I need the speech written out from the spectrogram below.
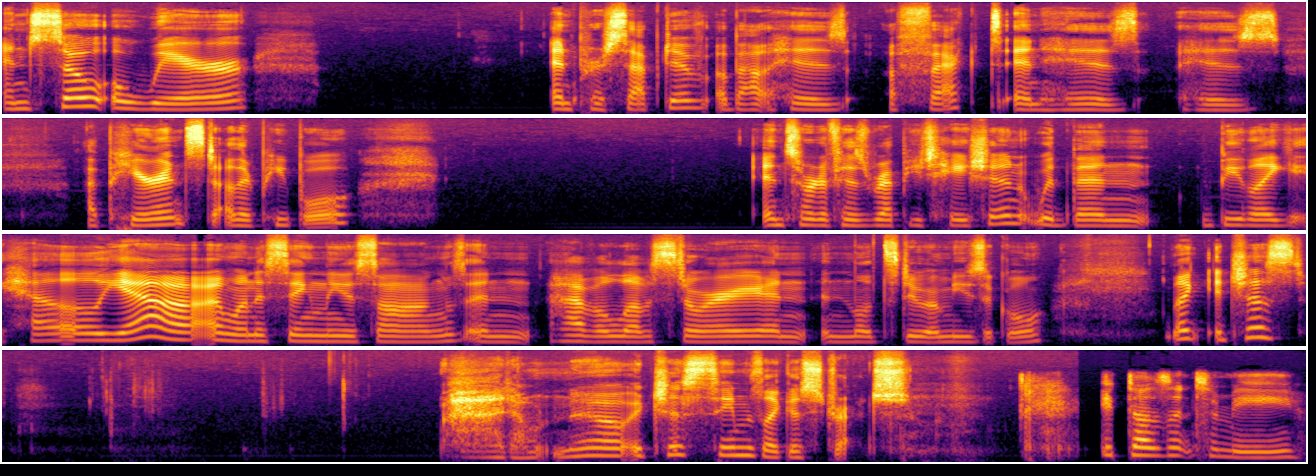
and so aware and perceptive about his effect and his his appearance to other people and sort of his reputation would then be like, hell yeah, I want to sing these songs and have a love story and, and let's do a musical. Like, it just, I don't know. It just seems like a stretch. It doesn't to me.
